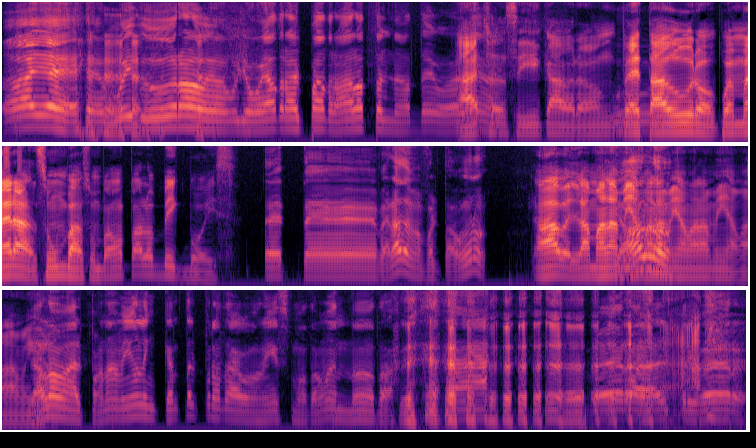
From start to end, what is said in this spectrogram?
Oye, es muy duro. Yo voy a traer para atrás los torneos de gol. Hacho, sí, cabrón. Uh. Pues Está duro. Pues mira, zumba, zumbamos para los big boys. Este, espérate, me falta uno. Ah, verdad, mala mía, Diablo. mala mía, mala mía, mala mía. Ya lo, al pana mío le encanta el protagonismo, tomen nota. Espera, el primero.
